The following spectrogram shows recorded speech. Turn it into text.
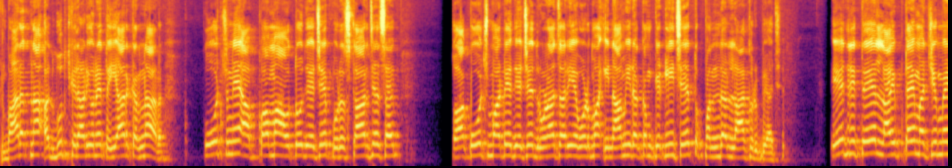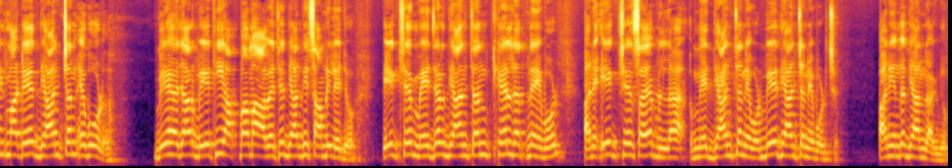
ભારતના અદ્ભુત ખેલાડીઓને તૈયાર કરનાર કોચને આપવામાં આવતો જે છે પુરસ્કાર છે સાહેબ. તો આ કોચ માટે જે છે દ્રોણાચાર્ય એવોર્ડમાં ઇનામી રકમ કેટલી છે? તો પંદર લાખ રૂપિયા છે. એ જ રીતે લાઈફ ટાઈમ અચીવમેન્ટ માટે ધ્યાનચંદ એવોર્ડ બે હજાર બેથી આપવામાં આવે છે. ધ્યાનથી સાંભળી લેજો. એક છે મેજર ધ્યાનચંદ ખેલ રત્ન એવોર્ડ અને એક છે સાહેબ ધ્યાનચંદ એવોર્ડ. બે ધ્યાનચંદ એવોર્ડ છે. આની અંદર ધ્યાન રાખજો.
